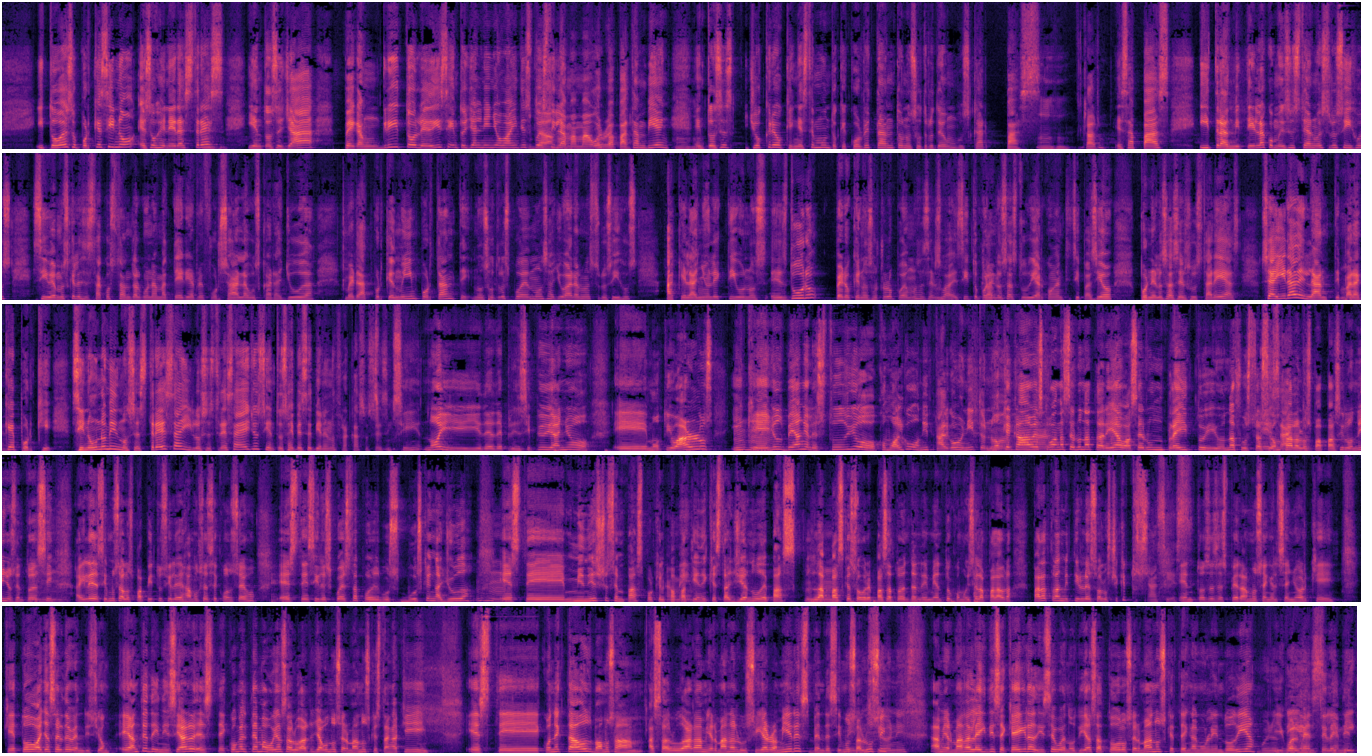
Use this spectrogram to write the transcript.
y todo eso, porque si no, eso genera estrés y entonces ya pegan un grito, le dice, entonces ya el niño va indispuesto y la mamá o el papá también. Entonces, yo creo que en este mundo que corre tanto, nosotros debemos buscar paz. claro. Esa paz y transmitirla, como dice usted, a nuestros hijos, si vemos que les está costando alguna materia, reforzarla, buscar ayuda, ¿verdad? Porque es muy importante. Nosotros podemos ayudar a nuestros hijos a que el año lectivo nos es duro, pero que nosotros lo podemos hacer suavecito, ponerlos a estudiar con anticipación, ponerlos a hacer sus tareas. O sea, ir adelante. ¿Para qué? Porque si no uno mismo se estresa y los estresa a ellos y entonces hay veces vienen los fracasos. Sí, no, y desde principio de año eh, motivarlos y que ellos vean el estudio como algo bonito. Algo bonito, ¿no? No que cada vez que van a hacer una tarea va a ser un pleito y una frustración para los papás y los niños. Entonces, sí, ahí le decimos a los papitos y le dejamos ese consejo, este, si les cuesta pues busquen ayuda, este, ministres en paz, porque el papá tiene que estar lleno de paz, la paz que sobrepasa todo entendimiento, como dice la palabra, para transmitirle eso a los chiquitos. Así es. Entonces esperamos en el Señor que, que todo vaya a ser de bendición. Eh, antes de iniciar este, con el tema, voy a saludar ya a unos hermanos que están aquí este, conectados. Vamos a, saludar a mi hermana Lucía Ramírez, bendecimos a Lucy. A mi hermana Lady Sequeira, dice buenos días a todos los hermanos, que tengan un lindo día. Igualmente, Lady.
